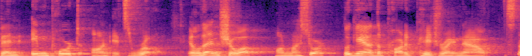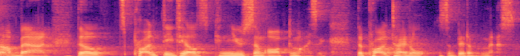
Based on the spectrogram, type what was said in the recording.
then import on its row. It'll then show up on my store. Looking at the product page right now, it's not bad, though its product details can use some optimizing. The product title is a bit of a mess.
